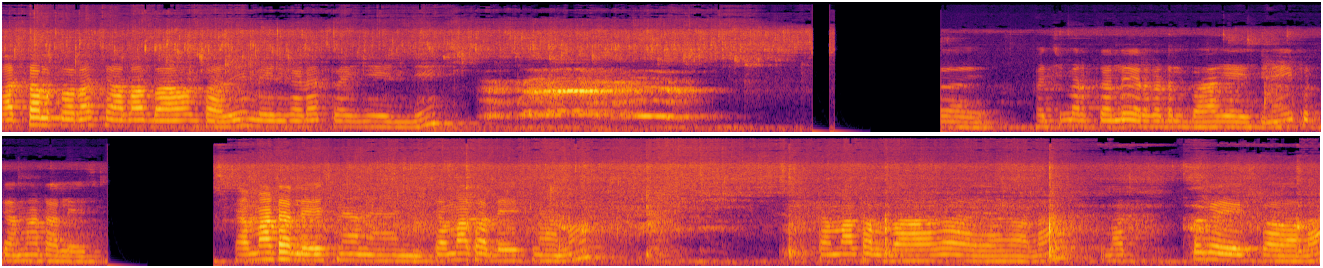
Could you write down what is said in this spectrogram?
మెత్తల కూర చాలా బాగుంటుంది మీరు కూడా ట్రై చేయండి. పచ్చిమిరపకాయలు ఎర్రగడ్డలు బాగా వేసినాయి ఇప్పుడు టమాటాలు వేసి టమాటాలు వేసినాను టమాటాలు వేసినాను. టమాటాలు బాగా వేగాల మెత్తగా వేసుకోవాలా?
